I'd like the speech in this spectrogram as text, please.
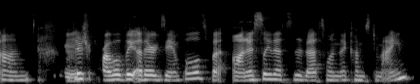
um mm-hmm. there's probably other examples but honestly that's the best one that comes to mind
